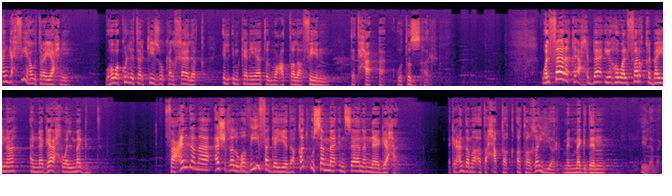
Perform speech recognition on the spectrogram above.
أنجح فيها وتريحني وهو كل تركيزه كالخالق الإمكانيات المعطلة فين؟ تتحقق وتظهر. والفارق يا أحبائي هو الفرق بين النجاح والمجد. فعندما أشغل وظيفة جيدة قد أسمى إنسانا ناجحا لكن عندما أتحقق أتغير من مجد إلى مجد.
